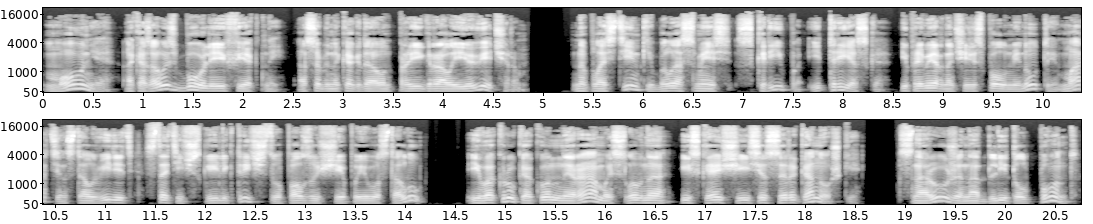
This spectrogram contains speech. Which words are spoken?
Молния оказалась более эффектной, особенно когда он проиграл ее вечером. На пластинке была смесь скрипа и треска, и примерно через полминуты Мартин стал видеть статическое электричество, ползущее по его столу, и вокруг оконной рамы словно искрящиеся сыроконожки. Снаружи, над Литл Понт,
